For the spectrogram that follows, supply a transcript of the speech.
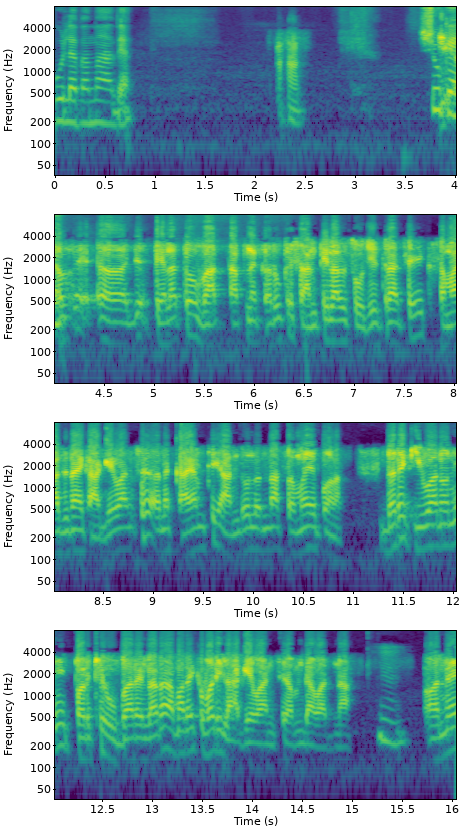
બોલાવવામાં આવ્યા. શું જે પહેલા તો વાત આપને કરું કે શાંતિલાલ સોજિત્રા છે એક સમાજના એક આગેવાન છે અને કાયમથી આંદોલનના સમયે પણ દરેક યુવાનોની પડખે ઊભા રહેલા અમારા એક વડીલ આગેવાન છે અમદાવાદના. અને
